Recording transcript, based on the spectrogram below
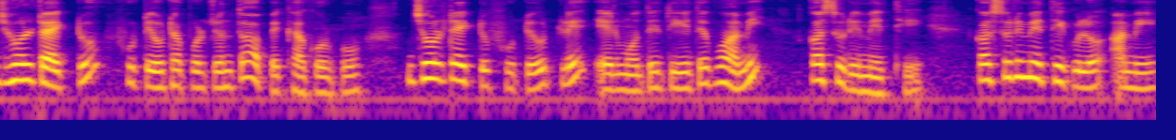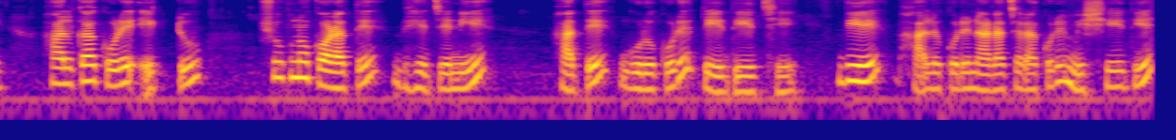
ঝোলটা একটু ফুটে ওঠা পর্যন্ত অপেক্ষা করব। ঝোলটা একটু ফুটে উঠলে এর মধ্যে দিয়ে দেব আমি কসুরি মেথি। কসুরি মেথিগুলো আমি হালকা করে একটু শুকনো কড়াতে ভেজে নিয়ে হাতে গুঁড়ো করে দিয়ে দিয়েছি। দিয়ে ভালো করে নাড়াচাড়া করে মিশিয়ে দিয়ে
